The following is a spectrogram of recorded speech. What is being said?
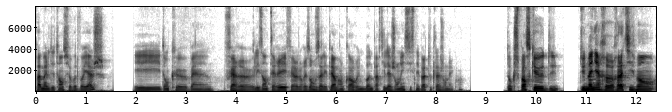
pas mal de temps sur votre voyage. Et donc, euh, ben, faire euh, les enterrer et faire le raison, vous allez perdre encore une bonne partie de la journée, si ce n'est pas toute la journée. Donc, je pense que d'une manière euh, relativement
